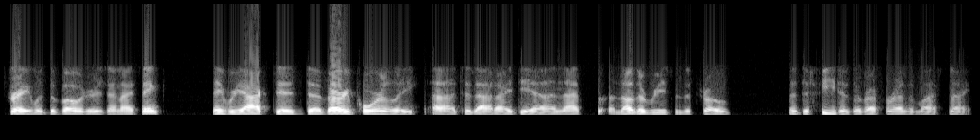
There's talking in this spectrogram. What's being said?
straight with the voters. And I think they reacted uh, very poorly uh, to that idea. And that's another reason that drove the defeat of the referendum last night.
